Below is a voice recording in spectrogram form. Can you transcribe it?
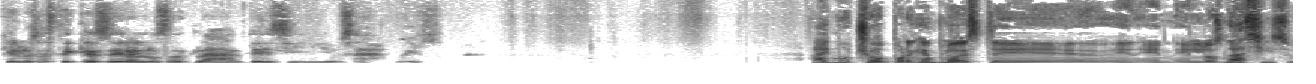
que los aztecas eran los atlantes y, o sea, güey. Hay mucho, por ejemplo, este, en, los nazis.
